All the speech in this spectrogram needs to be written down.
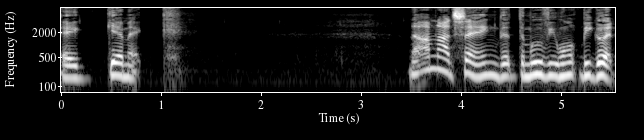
a gimmick. Now, I'm not saying that the movie won't be good.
